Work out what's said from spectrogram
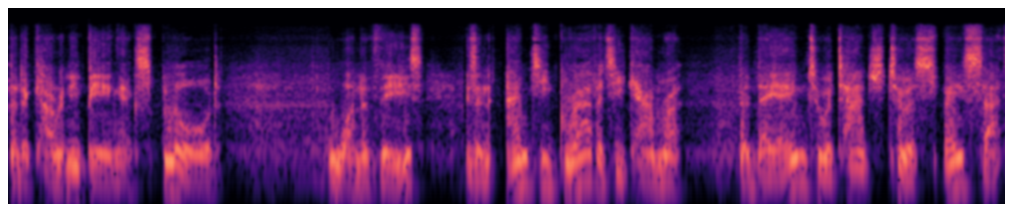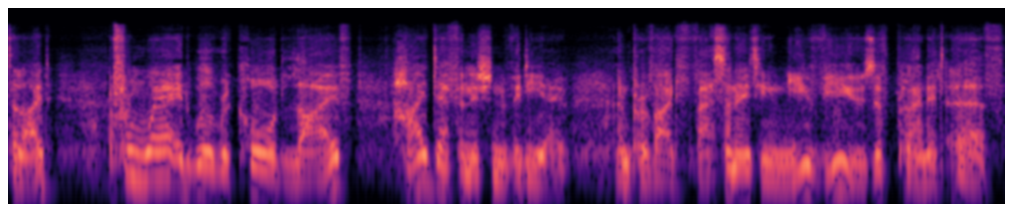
that are currently being explored. One of these is an anti-gravity camera that they aim to attach to a space satellite from where it will record live, high-definition video and provide fascinating new views of planet Earth.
